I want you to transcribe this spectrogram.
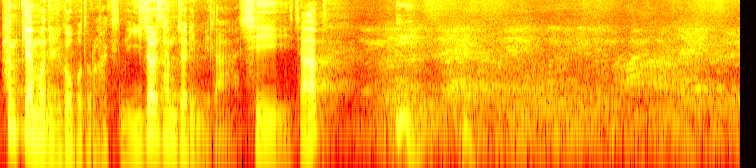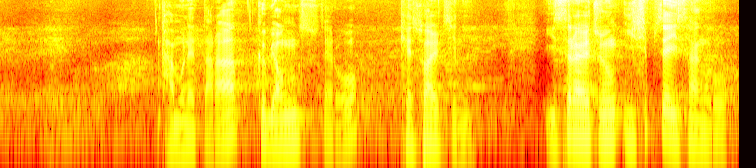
함께 한번 읽어보도록 하겠습니다. 2절, 3절입니다. 시작. 가문에 따라 그 명수대로 개수할지니 이스라엘 중 20세 이상으로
